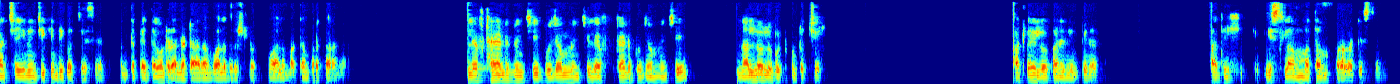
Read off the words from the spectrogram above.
ఆ చెయ్యి నుంచి కిందికి వచ్చేసాడు. అంత పెద్దగా ఉంటాడు అన్నట్టు వాళ్ళ దృష్టిలో వాళ్ళ మతం ప్రకారంగా. లెఫ్ట్ హ్యాండ్ నుంచి భుజం నుంచి లెఫ్ట్ హ్యాండ్ భుజం నుంచి నల్లోలు పుట్టుకుంటొచ్చారు అట్లా ఈ లోకాన్ని నింపినారు. అది ఇస్లాం మతం ప్రకటిస్తుంది.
